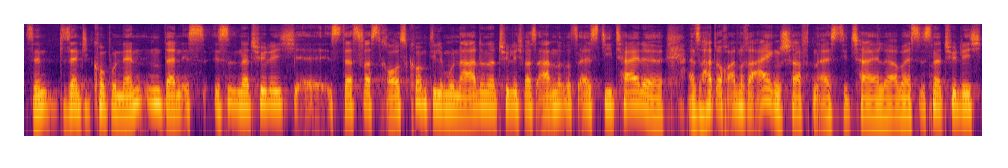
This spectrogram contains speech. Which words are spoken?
sind, sind die Komponenten. Dann ist ist natürlich äh, ist das, was rauskommt, die Limonade natürlich was anderes als die Teile. Also hat auch andere Eigenschaften als die Teile, aber es ist natürlich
